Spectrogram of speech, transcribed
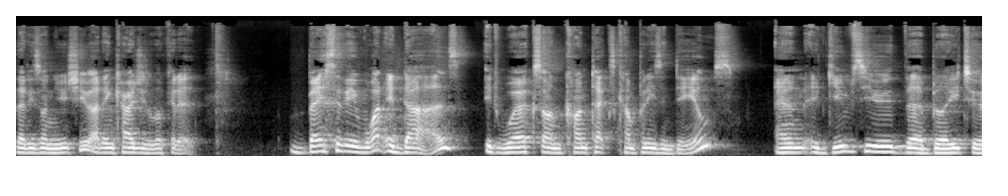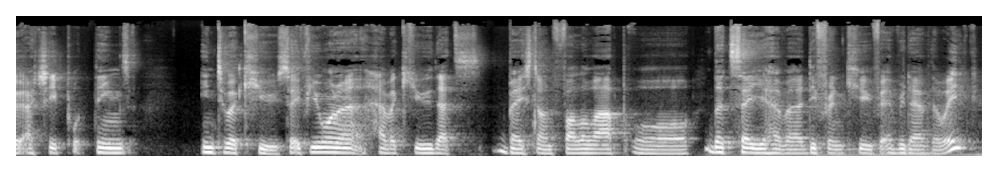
that is on YouTube. I'd encourage you to look at it. Basically, what it does, it works on contacts, companies, and deals, and it gives you the ability to actually put things into a queue. So if you want to have a queue that's based on follow up, or let's say you have a different queue for every day of the week,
